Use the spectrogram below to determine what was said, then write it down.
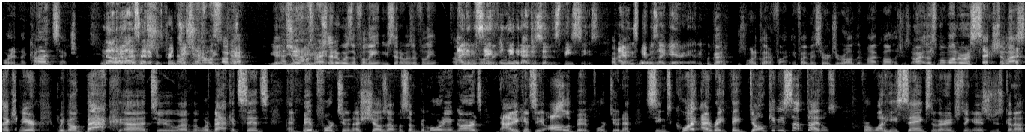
or in the comment no, section. No, no, I said it was Prince no, Shannon was, okay. Yeah. Yeah, yeah you, was you right. said it was a feline. You said it was a feline. Okay, I didn't say feline. I just said the species. Okay. I didn't say it was Zygerian. Oh, good. Just want to clarify. If I misheard you wrong, then my apologies. All right, let's move on to our section. Last section here. We go back uh, to, uh, but we're back at Cid's, and Bib Fortuna shows up with some Gamorrean guards. Now you can see all of Bib Fortuna. Seems quite irate. They don't give you subtitles for what he's saying. So very interesting. I guess you're just gonna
